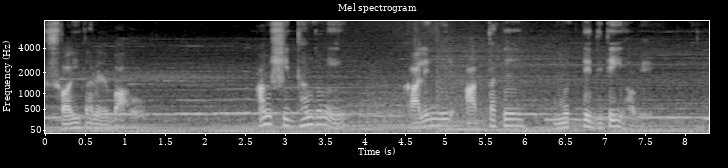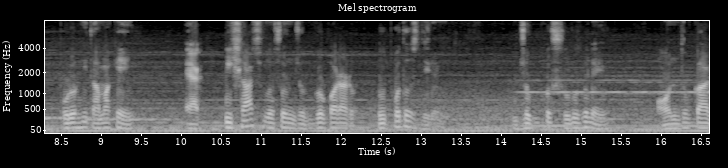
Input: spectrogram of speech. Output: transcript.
শয়তানের বাহ আমি সিদ্ধান্ত নিই কালিন্দীর আত্মাকে মুক্তি দিতেই হবে। পুরোহিত আমাকে এক পিসাচ মোচন যজ্ঞ করার উপদেশ দিলেন। যজ্ঞ শুরু হলে অন্ধকার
